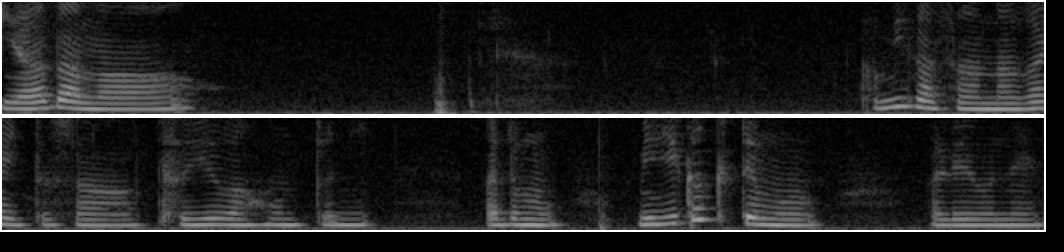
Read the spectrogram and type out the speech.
嫌だな。髪がさ長いとさ梅雨は本当に。あでも短くてもあれよね。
